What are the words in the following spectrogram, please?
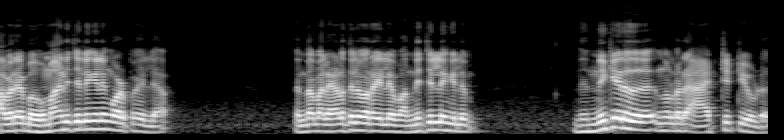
അവരെ ബഹുമാനിച്ചില്ലെങ്കിലും കുഴപ്പമില്ല. എന്താ മലയാളത്തിൽ പറയില്ലേ? വന്നിച്ചില്ലെങ്കിലും നിന്ദിക്കരുത് എന്നുള്ളൊരു ആറ്റിറ്റ്യൂഡ്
